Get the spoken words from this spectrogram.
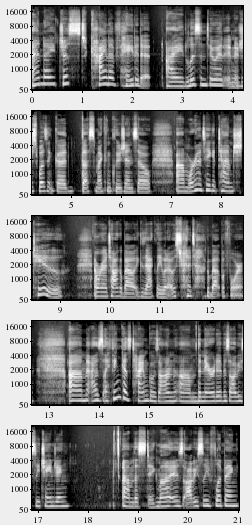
and I just kind of hated it. I listened to it and it just wasn't good. Thus, my conclusion. So, um, we're gonna take it times two and we're going to talk about exactly what I was trying to talk about before. Um, as I think as time goes on, um, the narrative is obviously changing. Um, the stigma is obviously flipping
